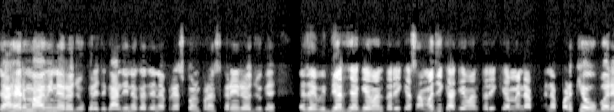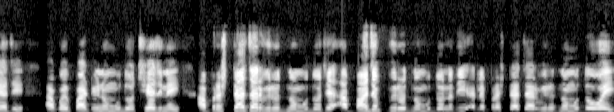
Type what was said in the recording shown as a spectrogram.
જાહેરમાં આવીને રજૂ કરી છે. ગાંધીનગર જઈને પ્રેસ કોન્ફરન્સ કરીને રજૂ કરી એઝ એ વિદ્યાર્થી આગેવાન તરીકે, સામાજિક આગેવાન તરીકે અમે એના પડખે ઊભા રહ્યા છીએ. આ કોઈ પાર્ટીનો મુદ્દો છે જ નહીં. આ ભ્રષ્ટાચાર વિરુદ્ધનો મુદ્દો છે. આ ભાજપ વિરુદ્ધનો મુદ્દો નથી. એટલે ભ્રષ્ટાચાર વિરુદ્ધનો મુદ્દો હોય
